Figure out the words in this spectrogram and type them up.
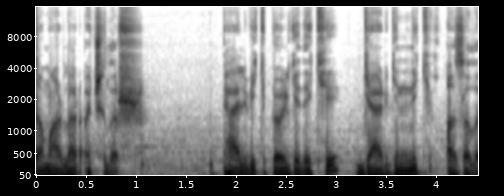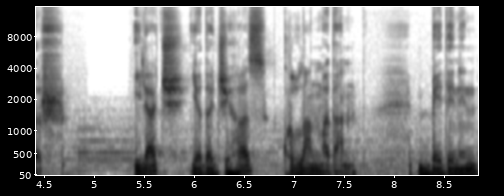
damarlar açılır. Pelvik bölgedeki gerginlik azalır. İlaç ya da cihaz kullanmadan bedenin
